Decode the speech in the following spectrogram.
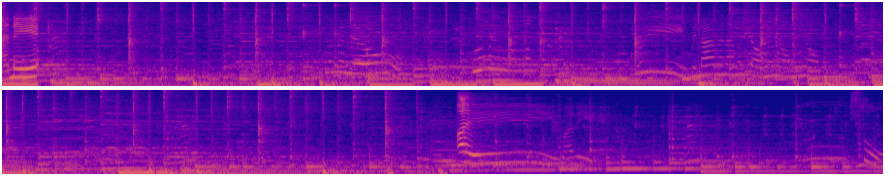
อันนี้เพื่อนเร็วเฮ้ยมันมันเฮ้ยไม่ได้ไม่ได้ไม่ยอมไม่ยอมไม่ยอมไอ้มาดิสูง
